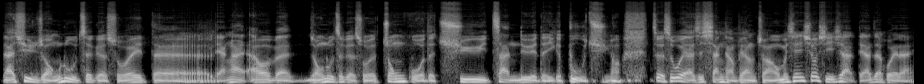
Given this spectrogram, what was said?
来去融入这个所谓的两岸啊，不，融入这个所谓中国的区域战略的一个布局哦，这个是未来是香港非常重要。我们先休息一下，等下再回来。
